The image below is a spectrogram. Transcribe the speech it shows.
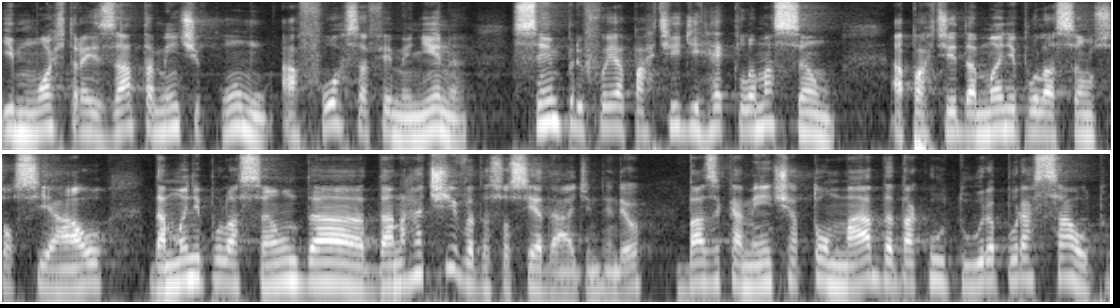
E mostra exatamente como a força feminina sempre foi a partir de reclamação, a partir da manipulação social, da manipulação da, da narrativa da sociedade, entendeu? Basicamente a tomada da cultura por assalto.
